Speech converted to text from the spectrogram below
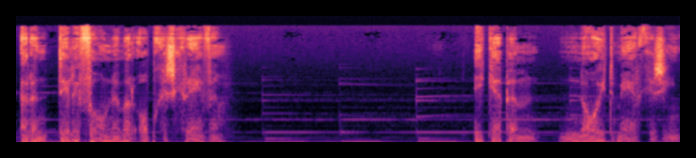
er een telefoonnummer opgeschreven. Ik heb hem nooit meer gezien.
